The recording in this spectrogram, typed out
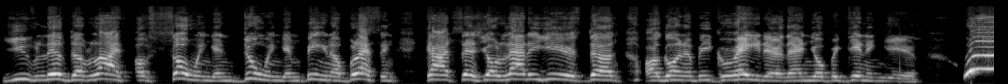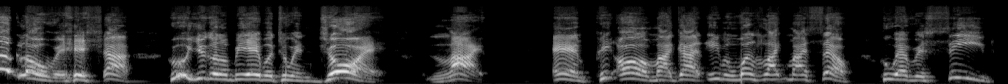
you've lived a life of sowing and doing and being a blessing, God says your latter years, Doug, are going to be greater than your beginning years. Woo, glory. Who you're going to be able to enjoy life. And oh my God, even ones like myself who have received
